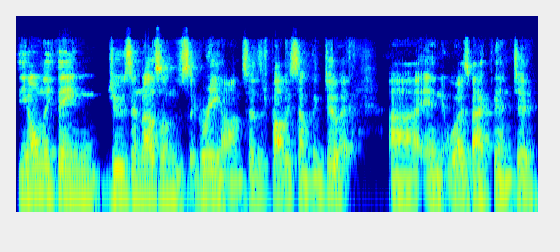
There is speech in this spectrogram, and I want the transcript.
the only thing Jews and Muslims agree on. So there's probably something to it, uh, and it was back then too.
